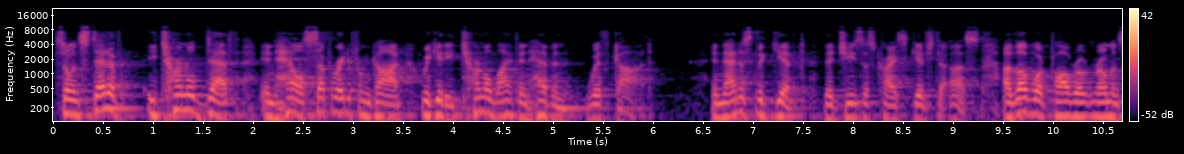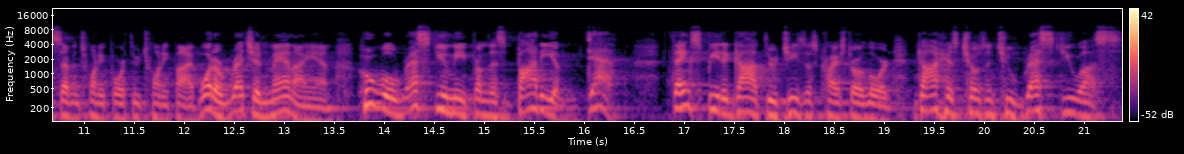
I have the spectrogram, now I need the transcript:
So instead of eternal death in hell separated from God, we get eternal life in heaven with God. And that is the gift that Jesus Christ gives to us. I love what Paul wrote in Romans 7 24 through 25. What a wretched man I am. Who will rescue me from this body of death? Thanks be to God through Jesus Christ our Lord. God has chosen to rescue us.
